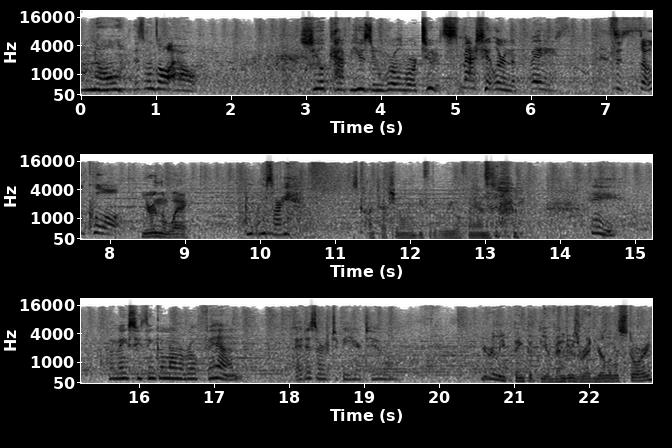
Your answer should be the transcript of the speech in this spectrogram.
Oh no, this one's all out. The shield cap used in World War II to smash Hitler in the face. This is so cool. You're in the way. I'm, I'm sorry. This contest should only be for the real fans. Hey, what makes you think I'm not a real fan? I deserve to be here too. you really think that the Avengers read your little story?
